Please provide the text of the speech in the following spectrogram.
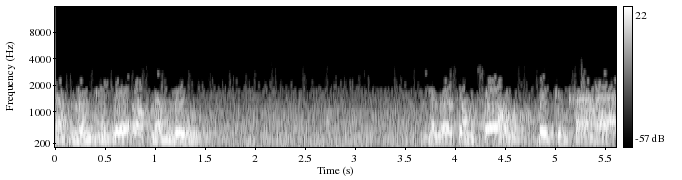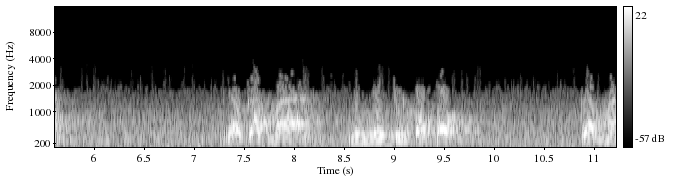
นับหนึ่งให้ใจออกนับหนึ่งแล้วก็สองสองไปถึงห้าห้าแล้วกลับมาหนึ่งหนึ่งถึงหกหกกลับมา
